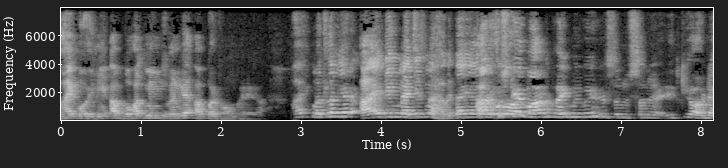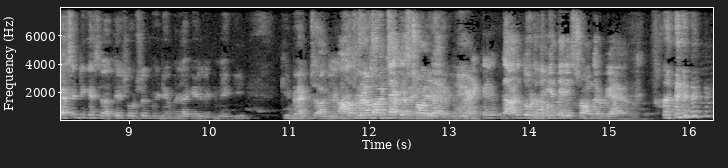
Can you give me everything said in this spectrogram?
भाई कोई नहीं अब बहुत मीम्स बन गए अब परफॉर्म करेगा। भाई मतलब यार आए दिन मैचेस में हगता है यार उसके बाद भाई मेरे को ये सम, सम, इसकी ऑडेसिटी कैसे आती है सोशल मीडिया पे जाके लिखने की कि बहन चो अगले मैच में अच्छा करेंगे गान तोड़ देंगे तेरी स्ट्रॉन्गर भी आएगा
